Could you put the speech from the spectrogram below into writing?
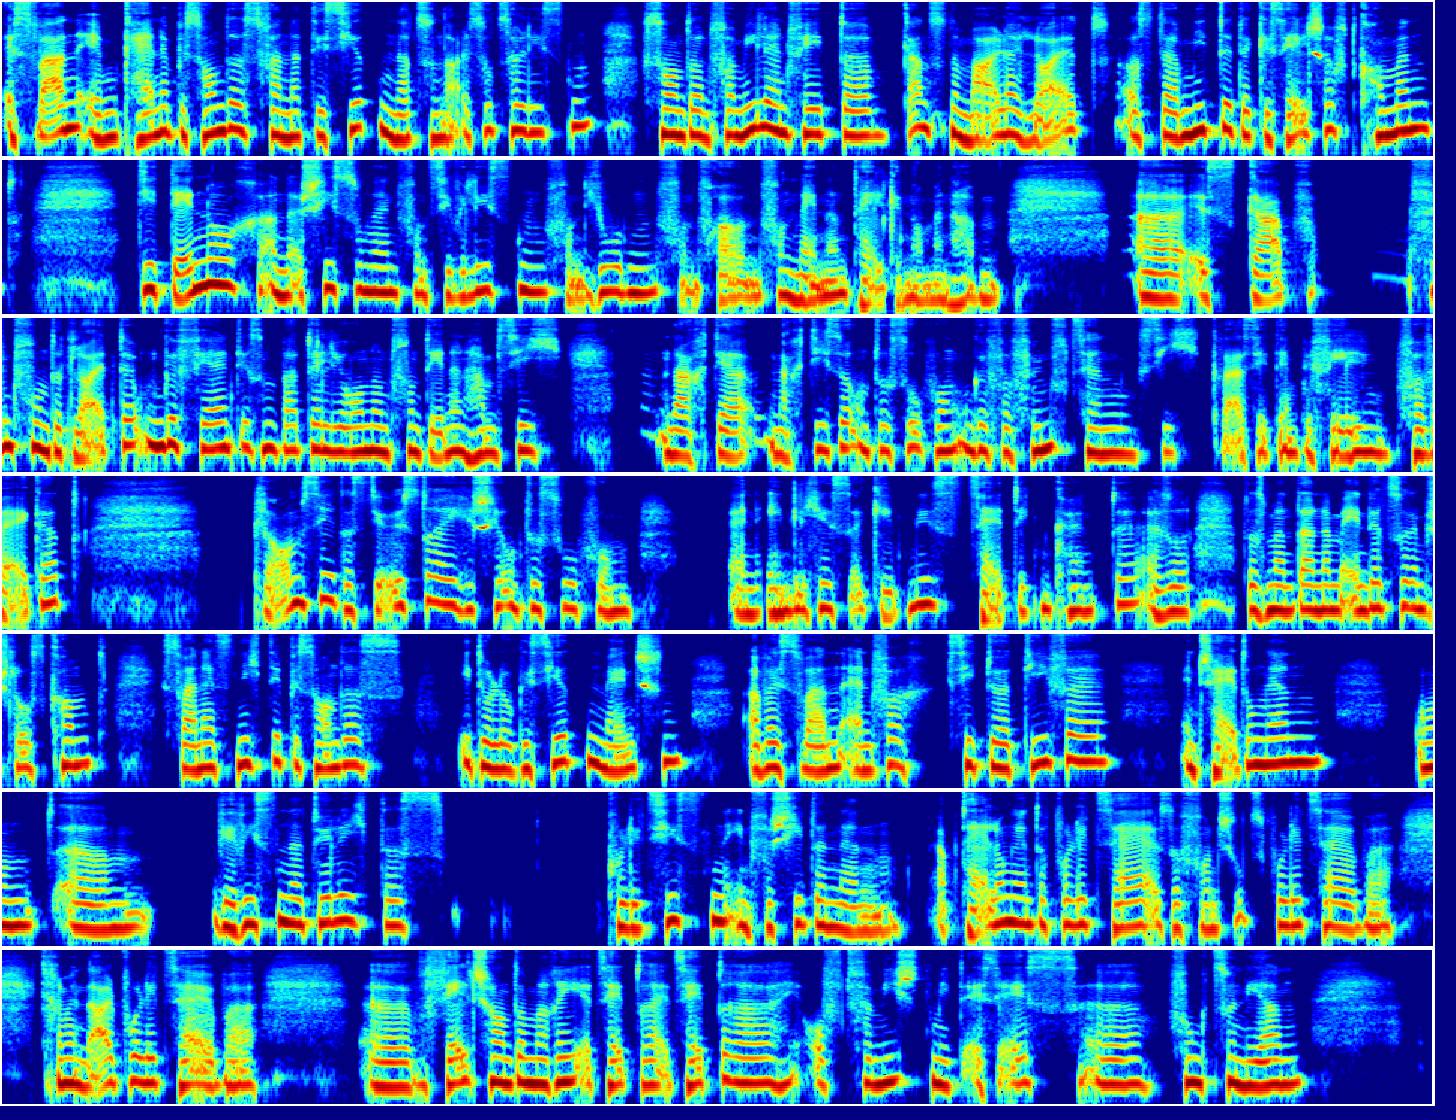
es waren eben keine besonders fanatisierten Nationalsozialisten, sondern Familienväter, ganz normale Leute aus der Mitte der Gesellschaft kommend, die dennoch an Erschießungen von Zivilisten, von Juden, von Frauen, von Männern teilgenommen haben. Äh, es gab 500 Leute ungefähr in diesem Bataillon und von denen haben sich nach, der, nach dieser Untersuchung ungefähr 15 sich quasi den Befehlen verweigert. Glauben Sie, dass die österreichische Untersuchung ein ähnliches Ergebnis zeitigen könnte? Also, dass man dann am Ende zu dem Schluss kommt, es waren jetzt nicht die besonders ideologisierten Menschen, aber es waren einfach situative Entscheidungen und ähm, wir wissen natürlich, dass Polizisten in verschiedenen Abteilungen der Polizei, also von Schutzpolizei über Kriminalpolizei, über äh, Feldgendarmerie etc. etc. oft vermischt mit SS-Funktionären,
